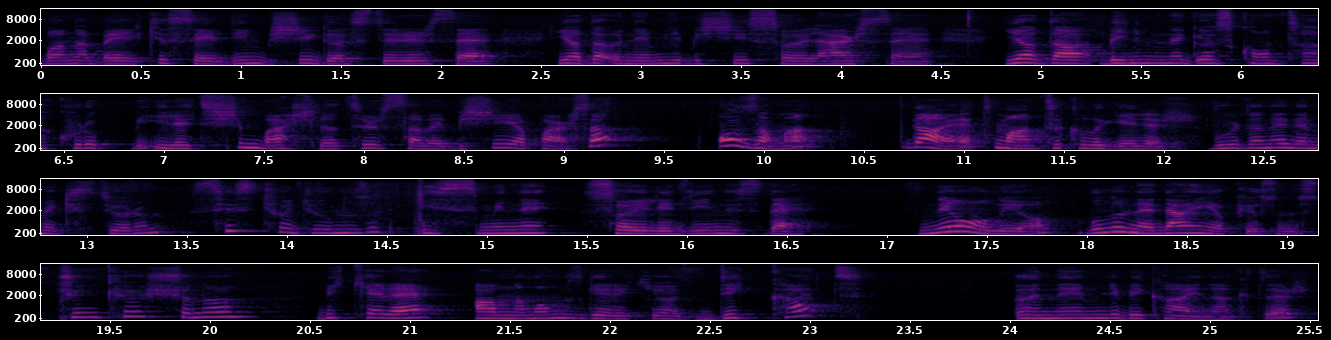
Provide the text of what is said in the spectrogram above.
bana belki sevdiğim bir şey gösterirse ya da önemli bir şey söylerse ya da benimle göz kontağı kurup bir iletişim başlatırsa ve bir şey yaparsa o zaman gayet mantıklı gelir. Burada ne demek istiyorum? Siz çocuğunuzun ismini söylediğinizde ne oluyor? Bunu neden yapıyorsunuz? Çünkü şunu bir kere anlamamız gerekiyor. Dikkat önemli bir kaynaktır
